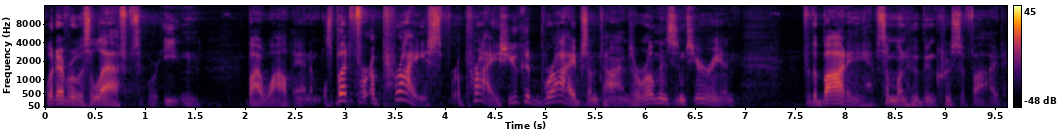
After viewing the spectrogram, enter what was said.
whatever was left were eaten by wild animals. But for a price, for a price, you could bribe sometimes a Roman centurion for the body of someone who'd been crucified.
